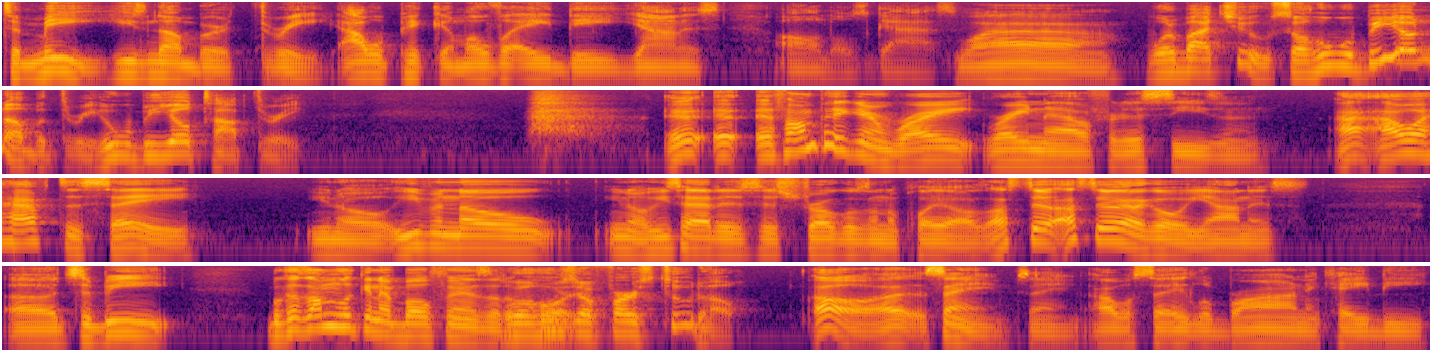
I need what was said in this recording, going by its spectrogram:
To me, he's number three. I will pick him over AD, Giannis, all those guys. Wow. What about you? So who will be your number three? Who will be your top three? I- I- If I'm picking right right now for this season, I, I would have to say, you know, even though you know he's had his, his struggles in the playoffs, I still I still gotta go with Giannis. Uh, to be because I'm looking at both ends of the Well, court. who's your first two though? oh, uh, same same. I would say LeBron and KD.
